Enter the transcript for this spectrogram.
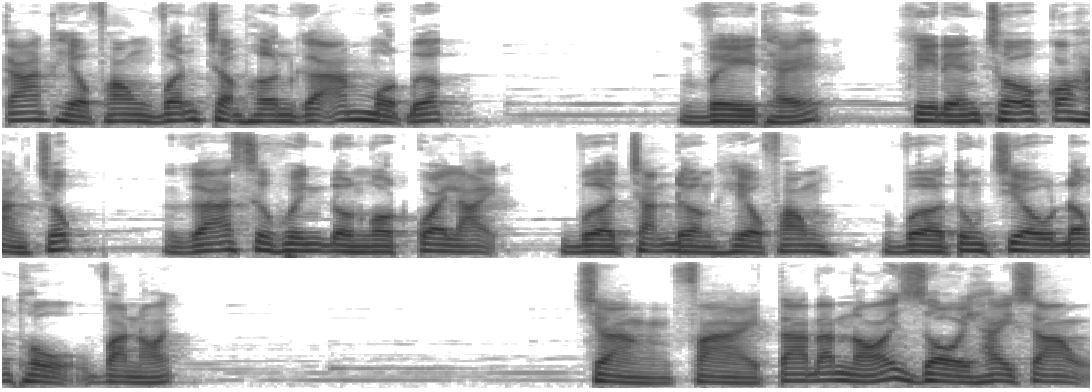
Cát Hiểu Phong vẫn chậm hơn gã một bước. Vì thế, khi đến chỗ có hàng trúc Gã sư huynh đột ngột quay lại, Vừa chặn đường Hiểu Phong, Vừa tung chiêu động thủ và nói, Chẳng phải ta đã nói rồi hay sao?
